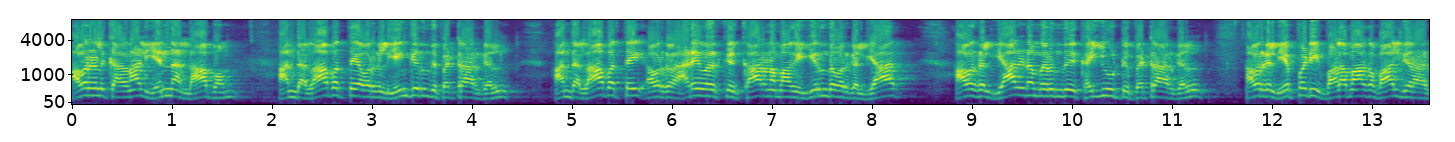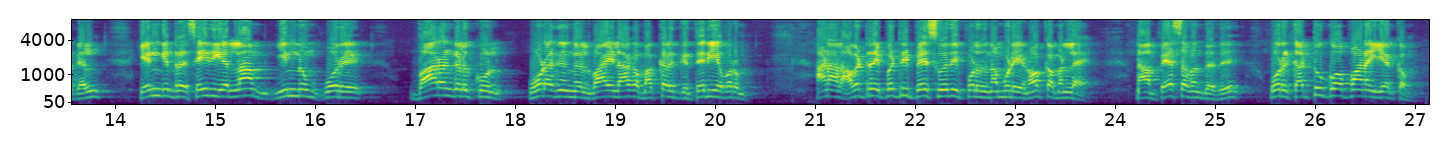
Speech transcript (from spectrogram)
அவர்களுக்கு அதனால் என்ன லாபம்? அந்த லாபத்தை அவர்கள் எங்கிருந்து பெற்றார்கள்? அந்த லாபத்தை அவர்கள் அடைவதற்கு காரணமாக இருந்தவர்கள் யார்? அவர்கள் யாரிடமிருந்து கையூட்டு பெற்றார்கள்? அவர்கள் எப்படி பலமாக வாழ்கிறார்கள்? என்கின்ற செய்தியெல்லாம் இன்னும் ஒரு வாரங்களுக்குள் ஊடகங்கள் வாயிலாக மக்களுக்கு தெரிய வரும். ஆனால் அவற்றை பற்றி பேசுவது இப்பொழுது நம்முடைய நோக்கமல்ல. நாம் பேச வந்தது ஒரு கட்டுக்கோப்பான இயக்கம்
